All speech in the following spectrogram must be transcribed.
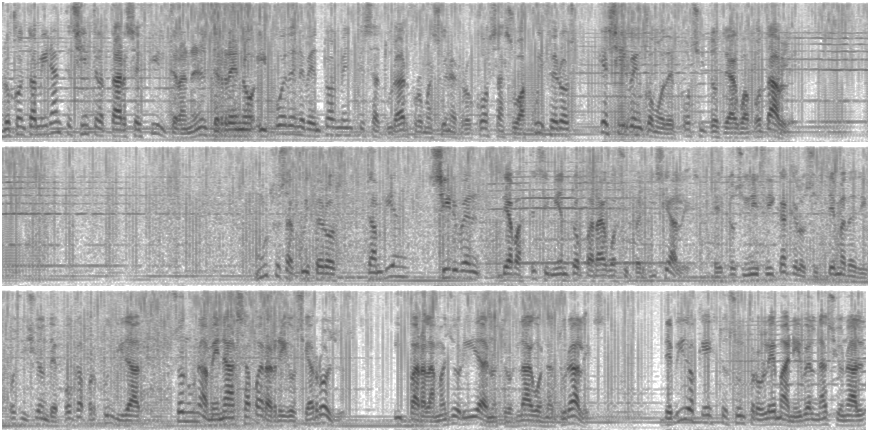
los contaminantes sin tratar se filtran en el terreno y pueden eventualmente saturar formaciones rocosas o acuíferos que sirven como depósitos de agua potable. Muchos acuíferos también sirven de abastecimiento para aguas superficiales. Esto significa que los sistemas de disposición de poca profundidad son una amenaza para ríos y arroyos y para la mayoría de nuestros lagos naturales. Debido a que esto es un problema a nivel nacional,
